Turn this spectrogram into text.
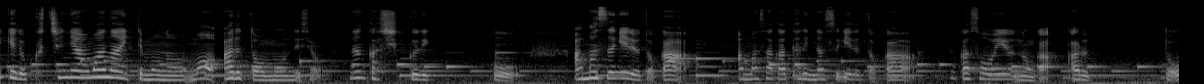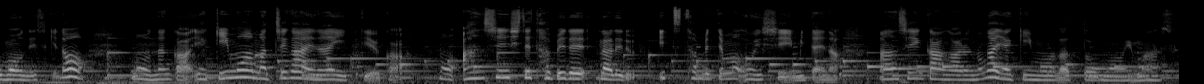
いけど口に合わないってものもあると思うんですよ。なんかしっくりこう甘すぎるとか甘さが足りなすぎるとかなんかそういうのがあると思うんですけどもうなんか焼き芋は間違いないっていうかもう安心して食べれられる。いつ食べても美味しいみたいな安心感があるのが焼き芋だと思います。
